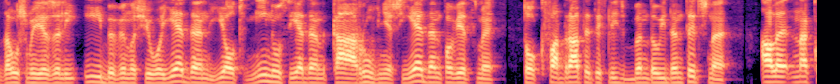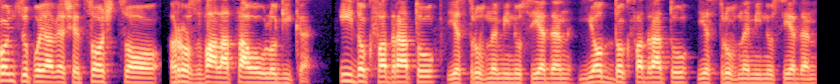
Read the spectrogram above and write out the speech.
Załóżmy, jeżeli i by wynosiło 1, j minus 1, k również 1 powiedzmy, to kwadraty tych liczb będą identyczne, ale na końcu pojawia się coś, co rozwala całą logikę. i do kwadratu jest równe minus 1, j do kwadratu jest równe minus 1,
